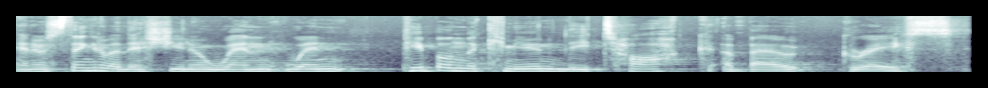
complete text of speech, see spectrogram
And I was thinking about this, you know, when, when people in the community talk about grace,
